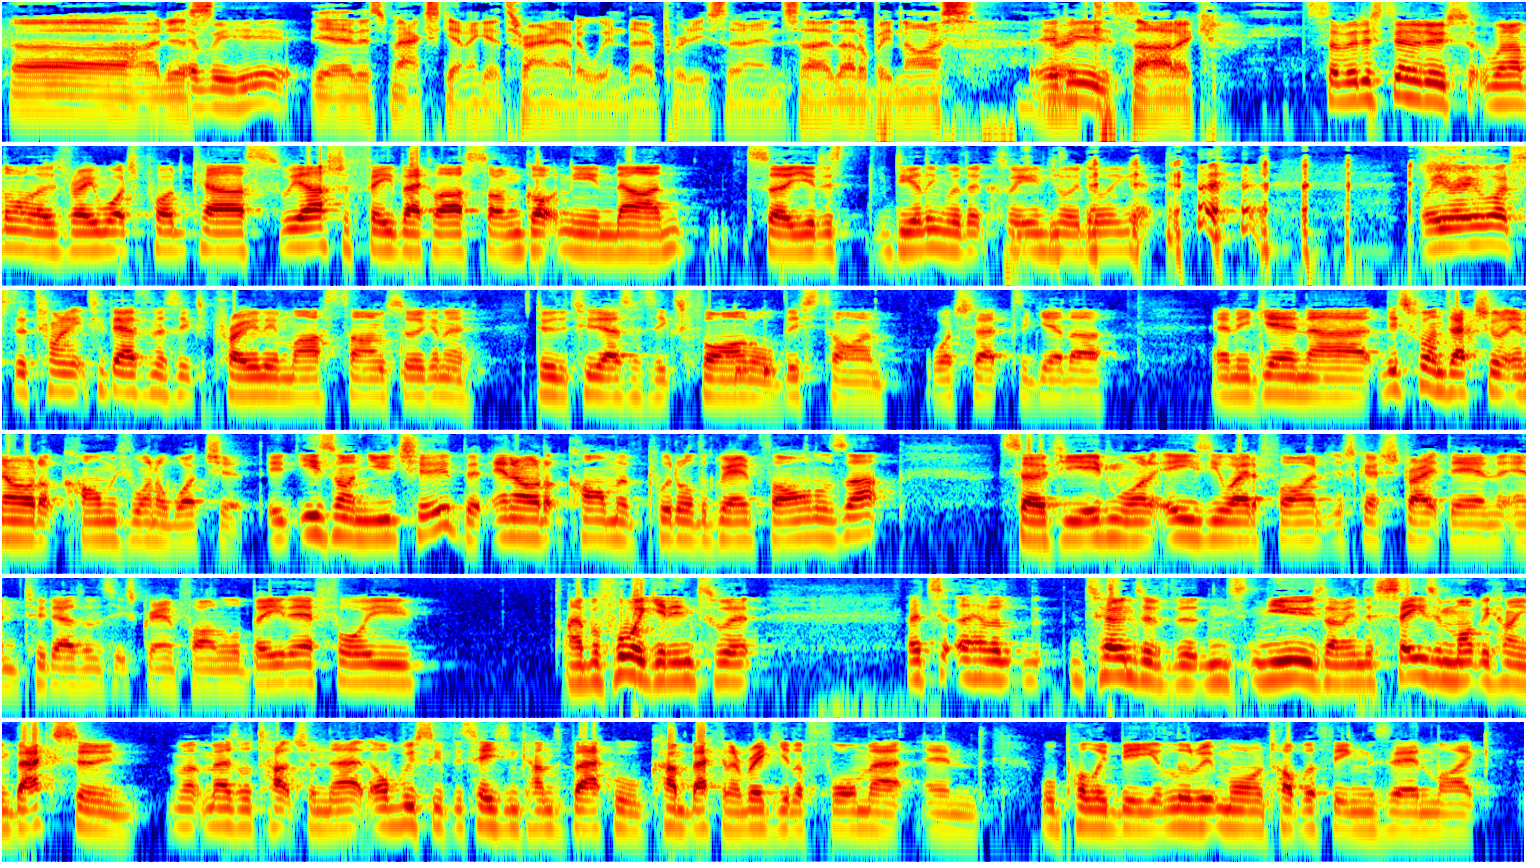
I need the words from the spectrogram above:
Uh, I just over here. yeah, this Mac's gonna get thrown out a window pretty soon, so that'll be nice. It Very is. cathartic. So we're just going to do another one of those rewatch podcasts. We asked for feedback last time, got near none. So you're just dealing with it because we enjoy doing it. we rewatched the 20, 2006 prelim last time, so we're going to do the 2006 final this time. Watch that together. And again, uh, this one's actually on NRL.com if you want to watch it. It is on YouTube, but NRL.com have put all the grand finals up. So if you even want an easy way to find it, just go straight there, and, and 2006 grand final will be there for you. Uh, before we get into it, let's have a, in terms of the news. I mean, the season might be coming back soon. Might, may as well touch on that. Obviously, if the season comes back, we'll come back in a regular format, and we'll probably be a little bit more on top of things than like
